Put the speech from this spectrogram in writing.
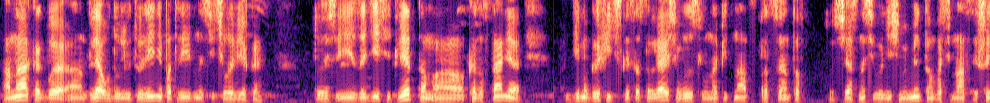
она как бы а, для удовлетворения потребностей человека. То есть и за 10 лет там а, в Казахстане демографическая составляющая выросла на 15%. То есть сейчас на сегодняшний момент там 18,6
